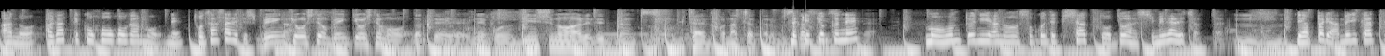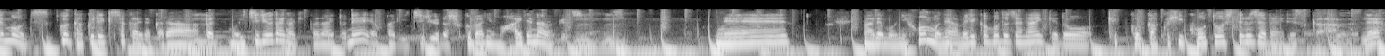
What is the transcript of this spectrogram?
あの、上がっていく方法がもうね、閉ざされてしまった。勉強しても勉強しても、だってね、この人種のあれで、なんつみたいなのがなっちゃったら難しいですよね。結局ねもう本当にあの、そこでピシャッとドア閉められちゃった。うんうん。で、やっぱりアメリカってもうすっごい学歴社会だから、うんやっぱりもう一流大学行かないとね、やっぱり一流の職場にも入れないわけですうんよ。うん。ねえ。まあでも日本もね、アメリカほどじゃないけど、結構学費高騰してるじゃないですそうか。ですね。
